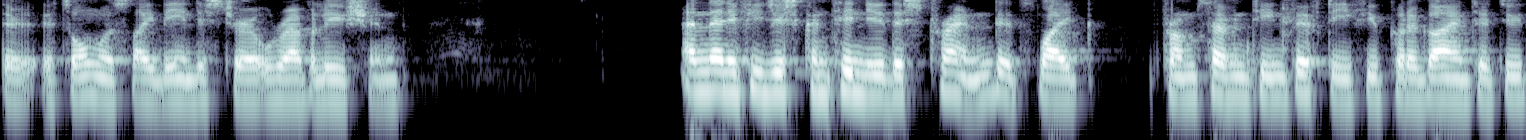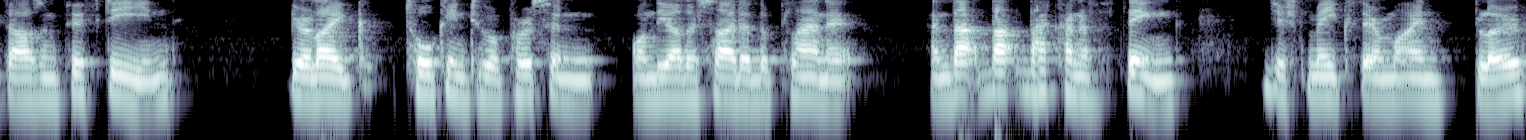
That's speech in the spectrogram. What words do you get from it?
there it's almost like the industrial revolution. And then if you just continue this trend it's like from 1750 if you put a guy into 2015 you're like talking to a person on the other side of the planet. And that, that, that kind of thing just makes their mind blow.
